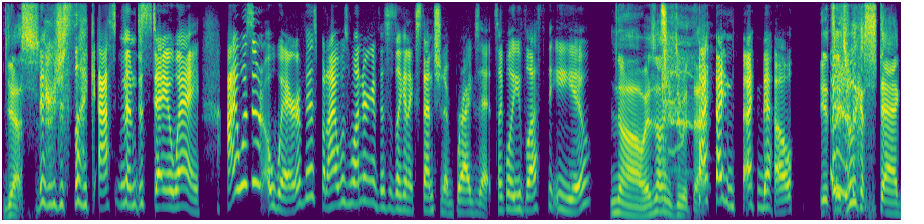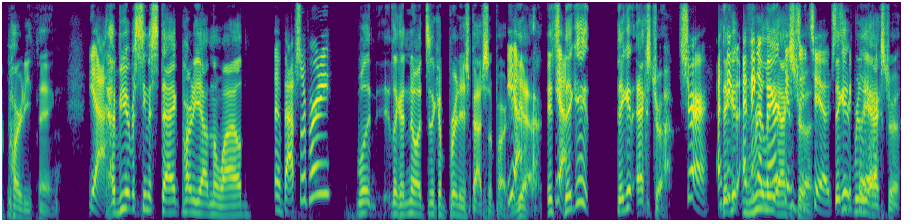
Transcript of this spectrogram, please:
Yes. They're just like asking them to stay away. I wasn't aware of this, but I was wondering if this is like an extension of Brexit. It's like, well, you've left the EU. No, it has nothing to do with that. I, I, know. It's it's really like a stag party thing. Yeah, Have you ever seen a stag party out in the wild? a bachelor party. Well, like a no, it's like a British bachelor party. Yeah. it's Yeah. they get they get extra. Sure, I they think I think really Americans extra. do too. they to get really clear. extra.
